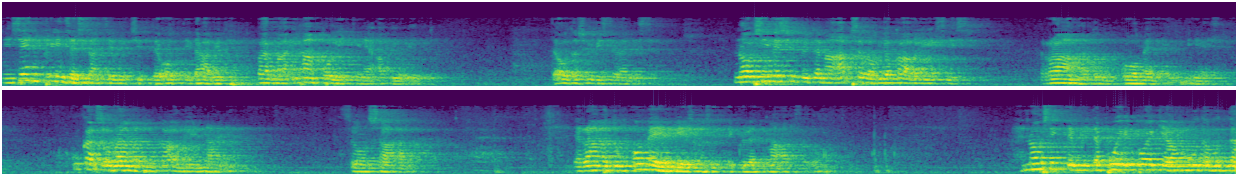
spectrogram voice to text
Niin sen prinsessan se nyt sitten otti David, varmaan ihan poliittinen avioliitto että oltaisiin hyvissä välissä. No sinne syntyi tämä Absalom, joka oli siis raamatun komein mies. Kuka se on raamatun kaunein nainen? Se on Saara. Ja raamatun komein mies on sitten kyllä tämä Absalom. No sitten mitä poikia on muuta, mutta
